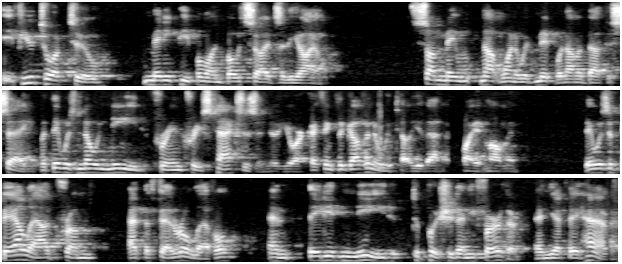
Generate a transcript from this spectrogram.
if you talk to many people on both sides of the aisle, some may not want to admit what I'm about to say, but there was no need for increased taxes in New York. I think the governor would tell you that in a quiet moment. There was a bailout from at the federal level, and they didn't need to push it any further, and yet they have.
